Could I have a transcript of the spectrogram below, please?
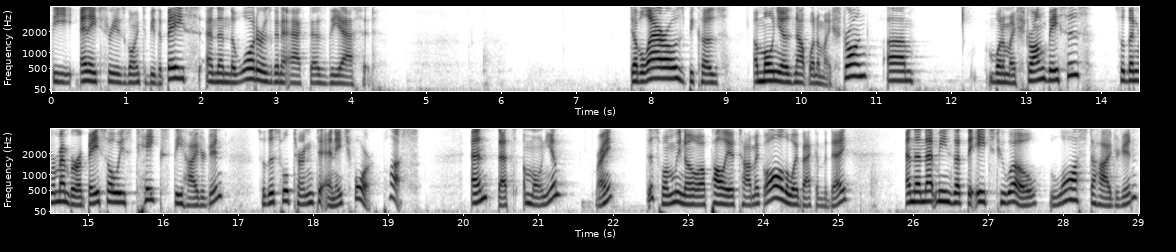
the NH3 is going to be the base, and then the water is going to act as the acid. Double arrows because ammonia is not one of my strong um, one of my strong bases. So then remember, a base always takes the hydrogen, so this will turn into NH4 plus. And that's ammonia, right? This one we know a polyatomic all the way back in the day. And then that means that the H2O lost a hydrogen,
